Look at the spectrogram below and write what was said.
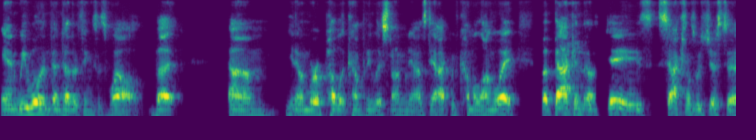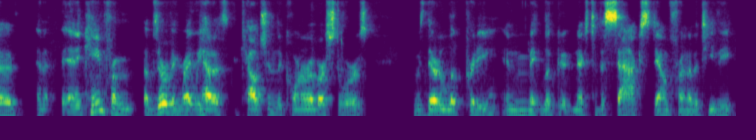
and we will invent other things as well but um, you know and we're a public company listed on nasdaq we've come a long way. But back in those days Sactionals was just a and, and it came from observing right? We had a couch in the corner of our stores. It was there to look pretty and make look good next to the sacks down front of the tv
